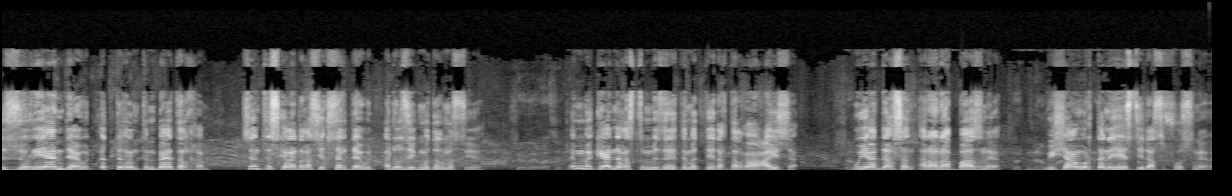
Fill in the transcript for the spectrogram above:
الزريان داود التغرم تنبات الخم. سنت سكرات غسي خسر داود ادو زيق مد المسيح. إما كان غس تمزري تمتي دقت الغا عيسى. ويا دغسن أرانا بازنير. مشان ورتني هيستي دا صفوسنير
